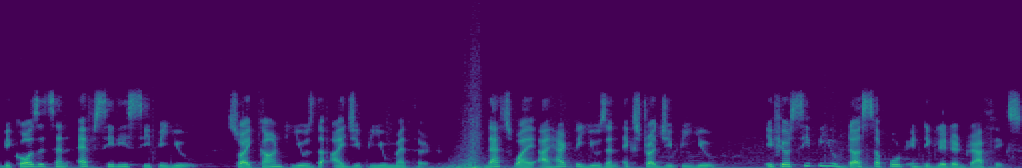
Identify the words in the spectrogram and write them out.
because it's an F-series CPU, so I can't use the iGPU method. That's why I had to use an extra GPU. If your CPU does support integrated graphics,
